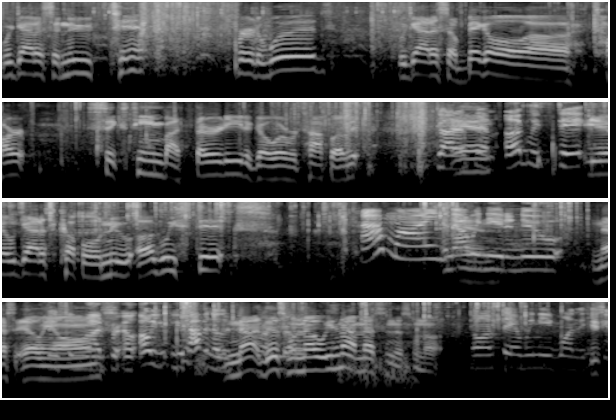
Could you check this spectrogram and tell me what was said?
We got us a new tent for the woods. We got us a big ol' uh, tarp, 16 by 30 to go over top of it. Got And- us them ugly sticks, Yeah, we got us a couple new ugly sticks. Have mine. and now we need a new And that's fishing rod Elion. for El- Oh, you, you have another Not this one, El- no, he's not messing this one up. No, I'm saying we need one that he He's can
